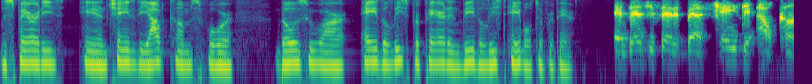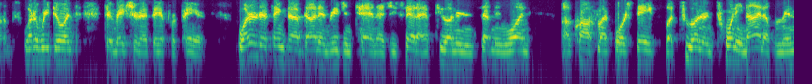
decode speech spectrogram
disparities and change the outcomes for those who are A, the least prepared and B, the least able to prepare? And Vince, you said it best change the outcomes. What are we doing to make sure that they're prepared? One of the things I've done in Region 10, as you said, I have 271 across my four states, but 229 of them in,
